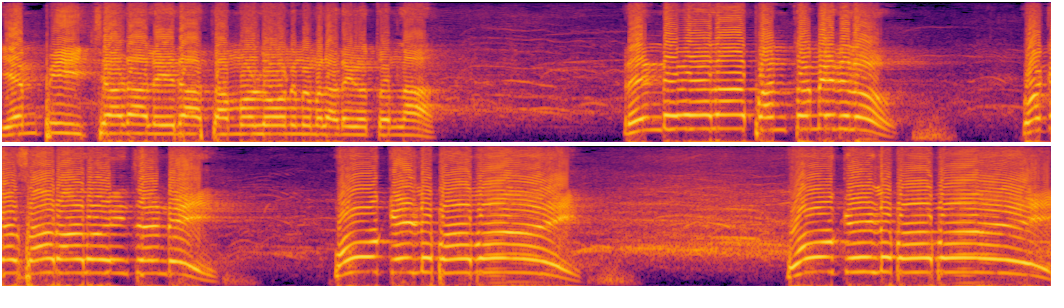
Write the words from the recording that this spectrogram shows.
ఎంపీ ఇచ్చాడా లేదా తమ్ముళ్ళోను మిమ్మల్ని అడుగుతున్నా. రెండు వేల పంతొమ్మిదిలో ఒకసారి ఆలోచించండి. ఊకిళ్ళు బాబాయ్! ఊకిళ్ళు బాబాయ్!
